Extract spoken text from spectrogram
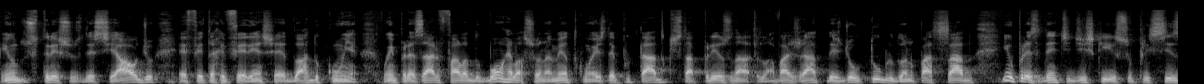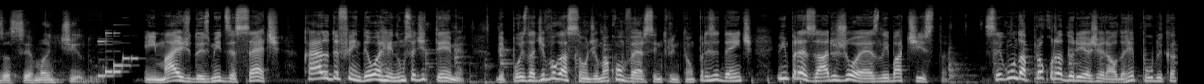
Em um dos trechos desse áudio é feita referência a Eduardo Cunha. O empresário fala do bom relacionamento com o ex-deputado que está preso na Lava Jato desde outubro do ano passado e o presidente diz que isso precisa ser mantido. Em maio de 2017, Caiado defendeu a renúncia de Temer, depois da divulgação de uma conversa entre o então presidente e o empresário Joesley Batista. Segundo a Procuradoria-Geral da República,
